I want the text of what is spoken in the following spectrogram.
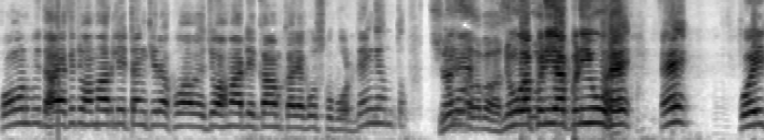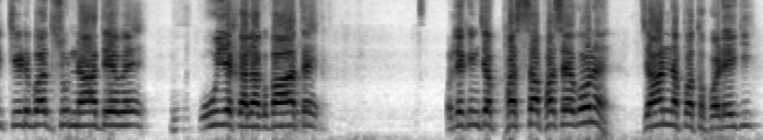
कौन विधायक जो हमारे लिए टंकी रखवावे जो हमारे लिए काम करेगा उसको वोट देंगे हम तो? नू- अपनी अपनी वो है हैं? कोई चिड़बद सु ना देवे। वो एक अलग बात है। और लेकिन जब फंसा फंसेगो ना जान न पतो पड़ेगी।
